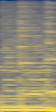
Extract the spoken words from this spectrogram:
Thank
